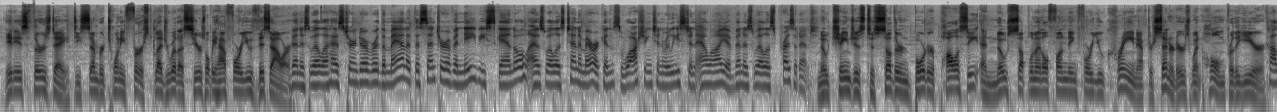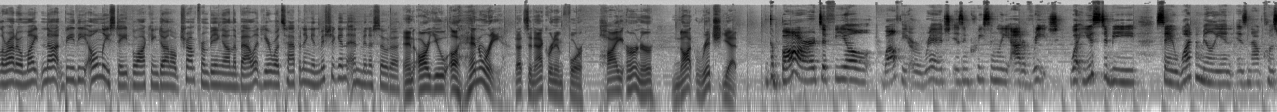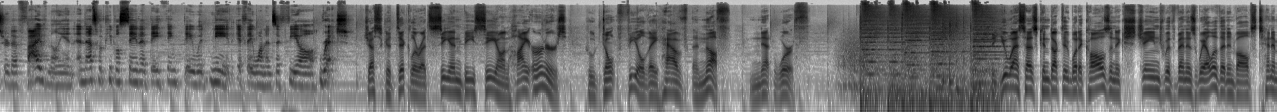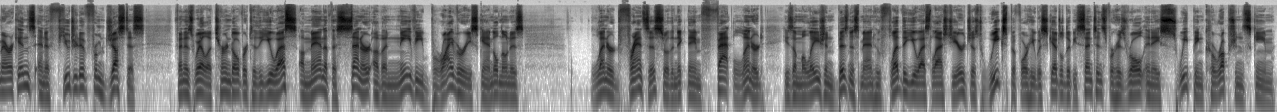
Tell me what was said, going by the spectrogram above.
It is Thursday, December 21st. Glad you're with us. Here's what we have for you this hour. Venezuela has turned over the man at the center of a Navy scandal, as well as 10 Americans. Washington released an ally of Venezuela's president. No changes to southern border policy and no supplemental funding for Ukraine after senators went home for the year. Colorado might not be the only state blocking Donald Trump from being on the ballot. Hear what's happening in Michigan and Minnesota. And are you a Henry? That's an acronym for high earner not rich yet. The bar to feel wealthy or rich is increasingly out of reach. What used to be, say, 1 million is now closer to 5 million. And that's what people say that they think they would need if they wanted to feel rich. Jessica Dickler at CNBC on high earners who don't feel they have enough net worth. U.S. has conducted what it calls an exchange with Venezuela that involves 10 Americans and a fugitive from justice. Venezuela turned over to the U.S. a man at the center of a Navy bribery scandal known as Leonard Francis, or the nickname Fat Leonard. He's a Malaysian businessman who fled the U.S. last year, just weeks before he was scheduled to be sentenced for his role in a sweeping corruption scheme.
